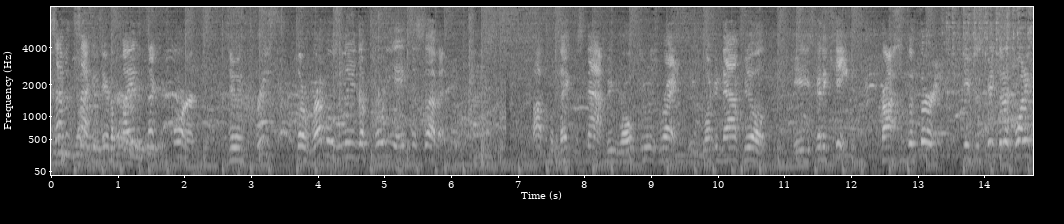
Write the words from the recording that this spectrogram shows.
seven seconds here to play in the second quarter to increase the Rebels lead to 48 to 7. Huff will take the snap. He rolls to his right. He's looking downfield. He's going to keep. Crosses the 30. Keeps his feet to the 25.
